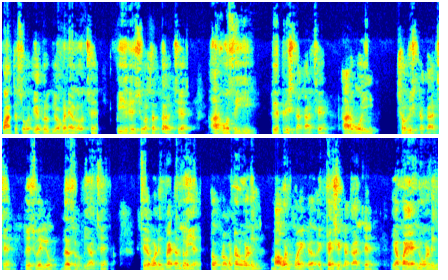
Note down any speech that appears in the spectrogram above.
પાંચસો એક રૂપિયો બનેલો છે. પી રેશિયો સત્તર છે. આરઓસીઈ તેત્રીસ ટકા છે. આરઓઈ છવ્વીસ ટકા છે. ફેસ વેલ્યુ દસ રૂપિયા છે. શેર હોલ્ડિંગ પેટર્ન જોઈએ તો પ્રમોટર હોલ્ડિંગ બાવન પોઈન્ટ અઠ્યાસી ટકા છે. એફઆઈઆઈ નું હોલ્ડિંગ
